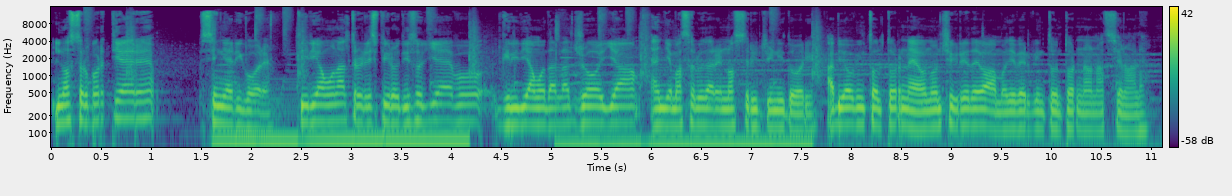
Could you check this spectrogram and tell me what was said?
Il nostro portiere segna il rigore. Tiriamo un altro respiro di sollievo, gridiamo dalla gioia e andiamo a salutare i nostri genitori. Abbiamo vinto il torneo, non ci credevamo di aver vinto un torneo nazionale.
